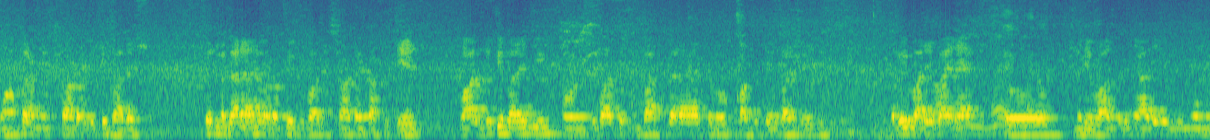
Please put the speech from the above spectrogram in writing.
وہاں پر ہمیں اسٹارٹ ہو گئی تھی بارش۔ پھر میں گھر آیا اور ابھی بھی بارش اسٹارٹ ہے، کافی تیز۔ وہاں ہلکی کی بارش تھی اور اس کے بعد جب بات کر رہا ہے تو کافی تیز بارش ہو گئی ابھی بارش باہر ہے، تو میری آواز بھی نہیں آ رہی ہوگی۔ میں نے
